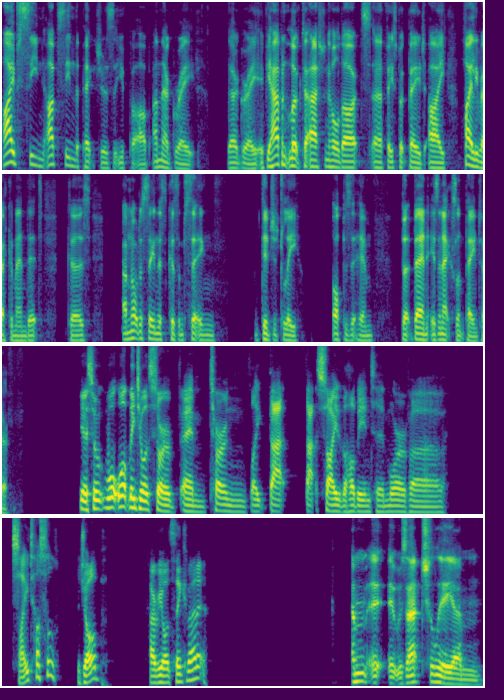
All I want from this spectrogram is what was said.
I've seen I've seen the pictures that you've put up, and they're great. They're great. If you haven't looked at Ashton Hold Art's uh, Facebook page, I highly recommend it because I'm not just saying this because I'm sitting digitally opposite him, but Ben is an excellent painter. yeah. So, what what made you want to sort of um, turn like that that side of the hobby into more of a side hustle, a job, however you want to think about it? Um, it, it was actually um,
